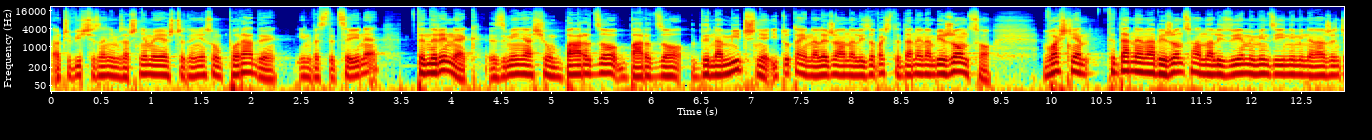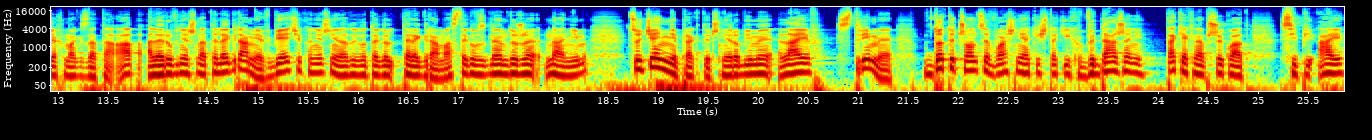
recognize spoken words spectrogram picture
oczywiście zanim zaczniemy jeszcze, to nie są porady inwestycyjne. Ten rynek zmienia się bardzo, bardzo dynamicznie i tutaj należy analizować te dane na bieżąco. Właśnie te dane na bieżąco analizujemy m.in. na narzędziach Max Data App, ale również na Telegramie. Wbijajcie koniecznie na tego, tego Telegrama, z tego względu, że na nim codziennie praktycznie robimy live streamy dotyczące właśnie jakichś takich wydarzeń, tak jak na przykład CPI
